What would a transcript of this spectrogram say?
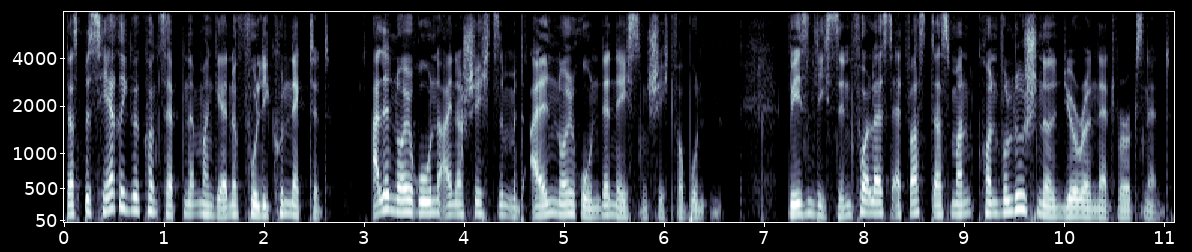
Das bisherige Konzept nennt man gerne Fully Connected. Alle Neuronen einer Schicht sind mit allen Neuronen der nächsten Schicht verbunden. Wesentlich sinnvoller ist etwas, das man Convolutional Neural Networks nennt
